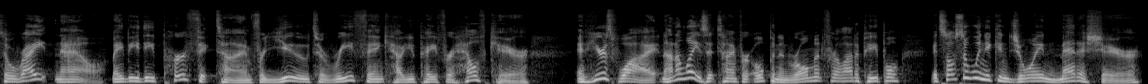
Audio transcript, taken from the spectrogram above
So, right now may be the perfect time for you to rethink how you pay for healthcare. And here's why. Not only is it time for open enrollment for a lot of people, it's also when you can join Medi-Share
